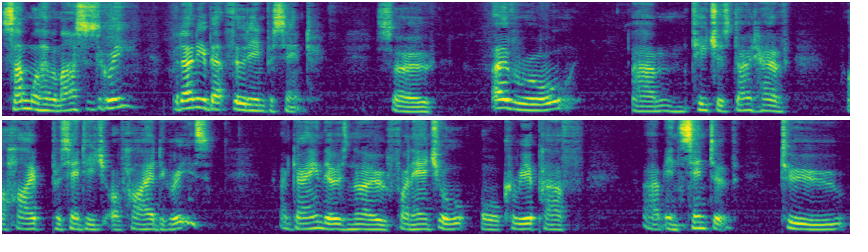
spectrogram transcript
Some will have a master's degree, but only about 13%. So overall, um, teachers don't have a high percentage of higher degrees. Again, there is no financial or career path um, incentive to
